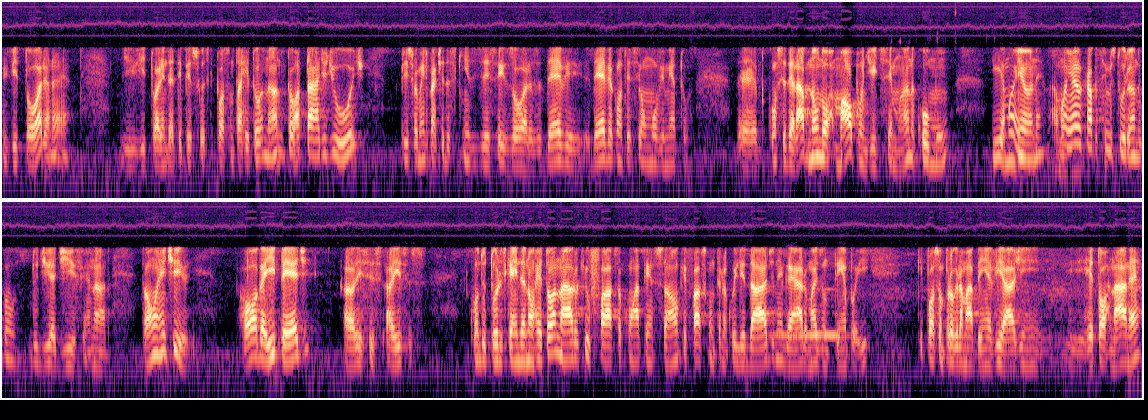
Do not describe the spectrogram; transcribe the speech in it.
Vitória, né, de Vitória ainda ter pessoas que possam estar retornando. Então, a tarde de hoje, principalmente a partir das 15, 16 horas, deve, deve acontecer um movimento é, considerável, não normal para um dia de semana, comum. E amanhã, né? Amanhã acaba se misturando com do dia a dia, Fernando. Então, a gente roga aí, pede a esses, a esses condutores que ainda não retornaram que o façam com atenção, que façam com tranquilidade, né? Ganharam mais um tempo aí, que possam programar bem a viagem e retornar, né?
